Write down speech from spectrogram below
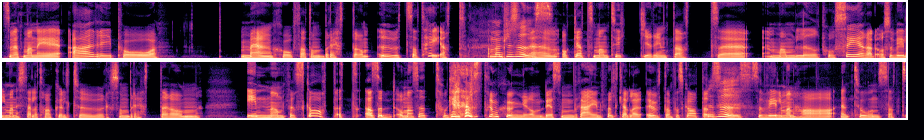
Som att man är arg på människor för att de berättar om utsatthet. Ja men precis. Ehm, och att man tycker inte att eh, man blir provocerad och så vill man istället ha kultur som berättar om innanförskapet. Alltså om man säger att Håkan Hellström sjunger om det som Reinfeldt kallar utanförskapet precis. så vill man ha en tonsatt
